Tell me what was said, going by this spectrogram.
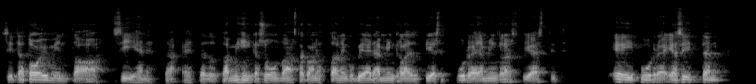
sitä toimintaa siihen, että, että tota, mihinkä suuntaan sitä kannattaa niin kuin viedä minkälaiset viestit puree ja minkälaiset viestit ei pure. Ja sitten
